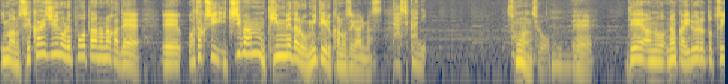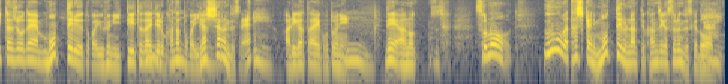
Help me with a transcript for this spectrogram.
今あの世界中のレポーターの中で、えー私一番金メダルを見ている可能性があります。確かにそうなんですよ。うんええであのなんかいろいろとツイッター上で持ってるとかいうふうに言っていただいている方とかいらっしゃるんですね。ええありがたいことに。うんであのその運は確かに持ってるなっていう感じがするんですけど、はい。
